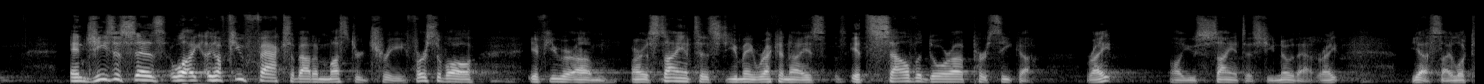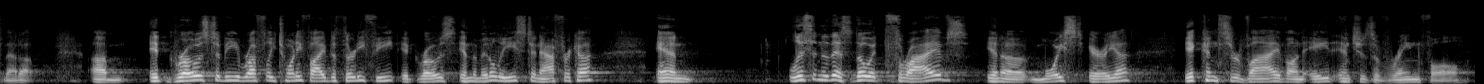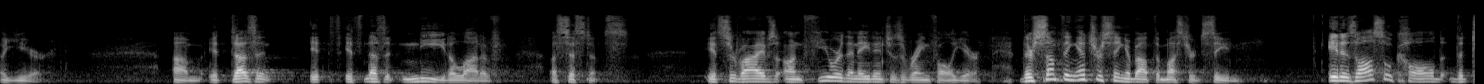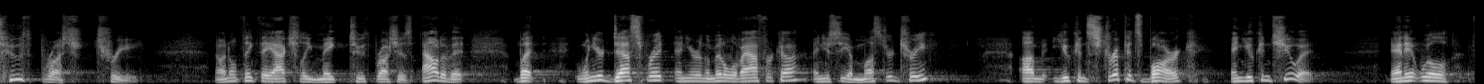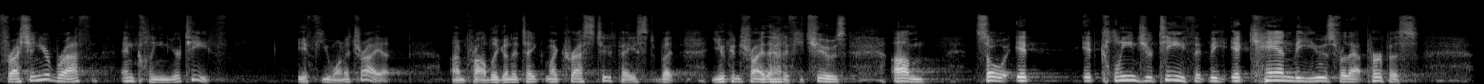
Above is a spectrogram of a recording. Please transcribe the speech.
and Jesus says, well, a, a few facts about a mustard tree. First of all, if you um, are a scientist, you may recognize it's Salvadora persica, right? All you scientists, you know that, right? Yes, I looked that up. Um, it grows to be roughly 25 to 30 feet. It grows in the Middle East and Africa. And listen to this though it thrives in a moist area, it can survive on eight inches of rainfall a year. Um, it doesn't it, it doesn't need a lot of assistance. It survives on fewer than eight inches of rainfall a year. There's something interesting about the mustard seed. It is also called the toothbrush tree. Now, I don't think they actually make toothbrushes out of it, but when you're desperate and you're in the middle of Africa and you see a mustard tree, um, you can strip its bark and you can chew it. And it will freshen your breath and clean your teeth if you want to try it. I'm probably going to take my Crest toothpaste, but you can try that if you choose. Um, so it it cleans your teeth. It be, it can be used for that purpose.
